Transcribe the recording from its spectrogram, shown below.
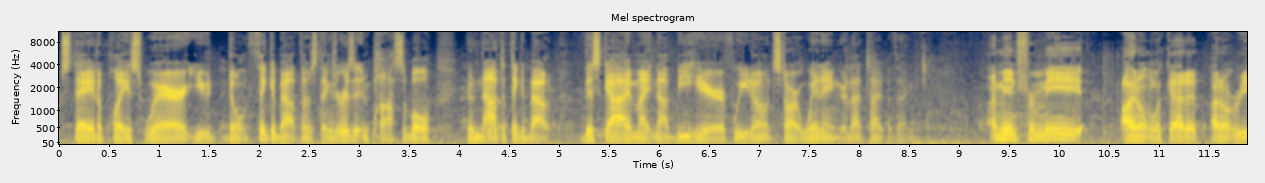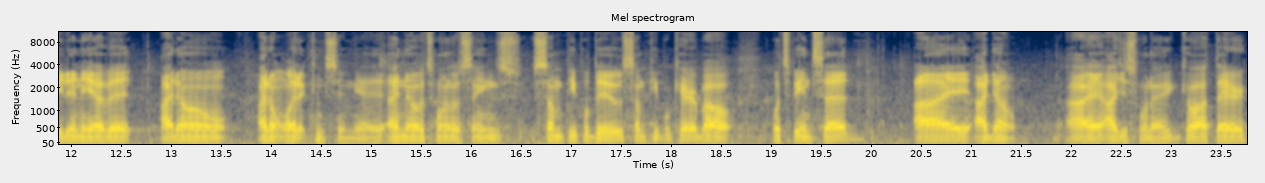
stay at a place where you don't think about those things, or is it impossible, you know, not to think about this guy might not be here if we don't start winning or that type of thing? I mean, for me, I don't look at it. I don't read any of it. I don't. I don't let it consume me. I, I know it's one of those things. Some people do. Some people care about what's being said. I I don't. I I just want to go out there.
